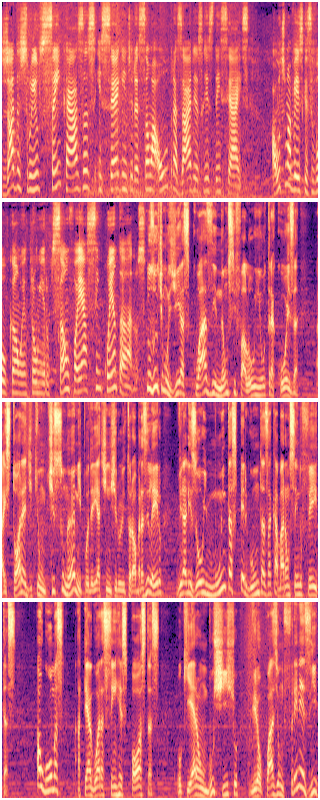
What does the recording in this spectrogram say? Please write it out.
já destruiu 100 casas e segue em direção a outras áreas residenciais. A última vez que esse vulcão entrou em erupção foi há 50 anos. Nos últimos dias, quase não se falou em outra coisa. A história de que um tsunami poderia atingir o litoral brasileiro viralizou e muitas perguntas acabaram sendo feitas. Algumas até agora sem respostas. O que era um buchicho virou quase um frenesi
